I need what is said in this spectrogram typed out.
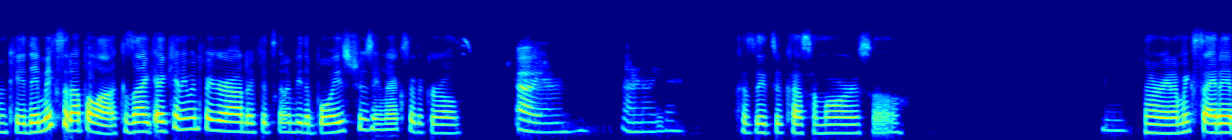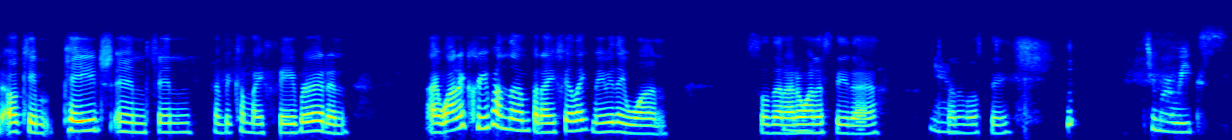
Okay, they mix it up a lot because I, I can't even figure out if it's going to be the boys choosing next or the girls Oh yeah. I don't know either. because they do Casa Amor, so. Hmm. All right, I'm excited. Okay, Paige and Finn have become my favorite, and I want to creep on them, but I feel like maybe they won. So then I don't Mm. want to see that. Yeah, But we'll see. two more weeks.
